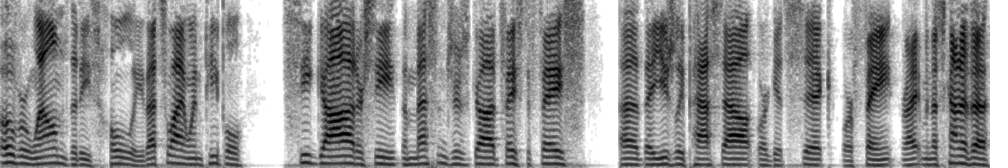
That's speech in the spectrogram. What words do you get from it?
overwhelmed that He's holy. That's why when people see God or see the messengers God face to face, uh, they usually pass out or get sick or faint, right? I mean, that's kind of the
